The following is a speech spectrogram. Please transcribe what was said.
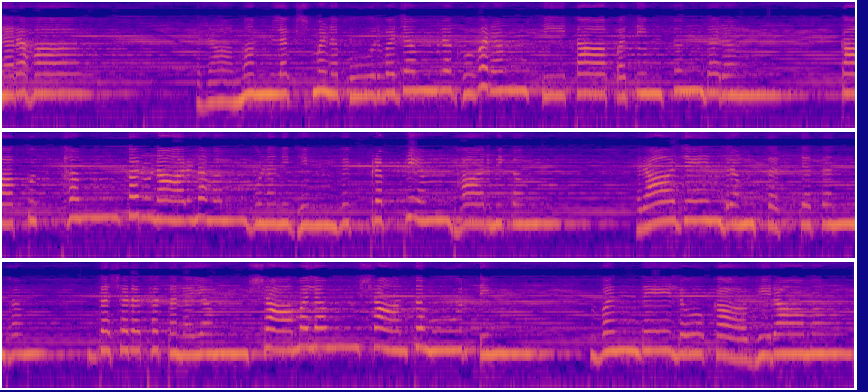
नरः। रामम् लक्ष्मणपूर्वजम् रघुवरम् सीतापतिम् सुन्दरम् काकुत्स्थम् करुणार्णवम् गुणनिधिम् विप्रप्रियम् धार्मिकम् राजेन्द्रम् सत्यसन्धम् दशरथतनयम् श्यामलम् शान्तमूर्तिम् वन्दे लोकाभिरामम्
